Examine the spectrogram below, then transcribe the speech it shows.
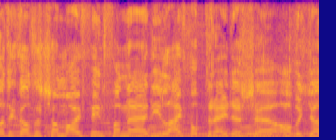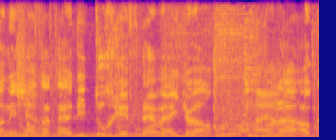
Wat ik altijd zo mooi vind van eh, die live optredens, eh, Albert-Jan... is altijd eh, die toegift, hè, weet je wel. Van, eh, ook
